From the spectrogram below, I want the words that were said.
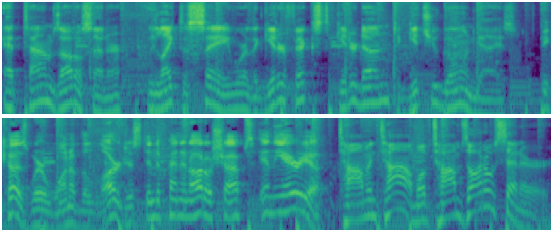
At Tom's Auto Center, we like to say we're the get her fixed, get her done to get you going, guys. Because we're one of the largest independent auto shops in the area. Tom and Tom of Tom's Auto Center.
